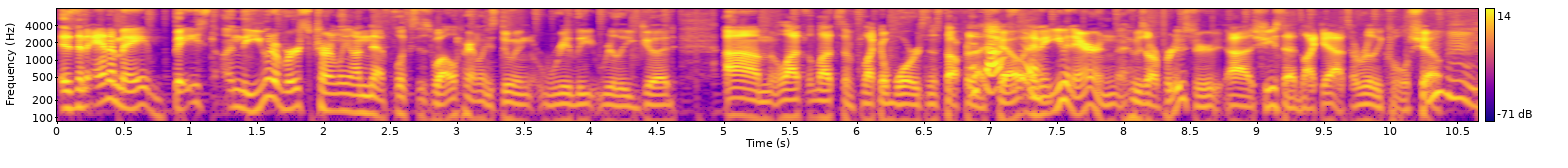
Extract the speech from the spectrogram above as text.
is an anime based on the universe currently on Netflix as well. Apparently, it's doing really, really good. Um, lots, lots of like awards and stuff for that That's show. awesome. And even Erin, who's our producer, uh, she said like, yeah, it's a really cool show. Mm-hmm.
